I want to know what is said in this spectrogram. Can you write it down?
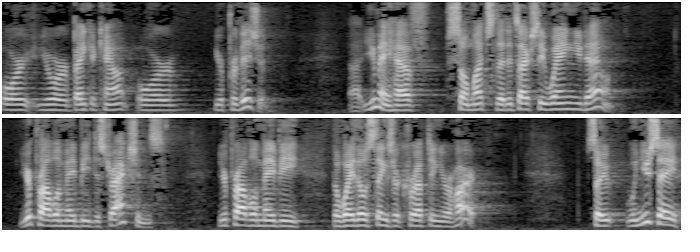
or your bank account or your provision. Uh, you may have so much that it's actually weighing you down. Your problem may be distractions. Your problem may be the way those things are corrupting your heart. So when you say,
